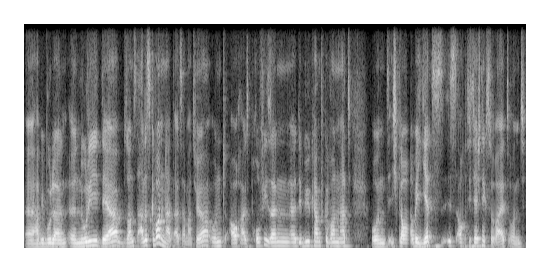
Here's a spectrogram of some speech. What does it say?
äh, Habibullah äh, Nuri, der sonst alles gewonnen hat als Amateur und auch als Profi seinen äh, Debütkampf gewonnen hat. Und ich glaube, jetzt ist auch die Technik soweit und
